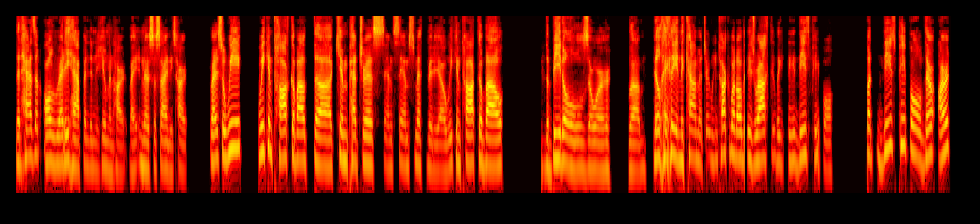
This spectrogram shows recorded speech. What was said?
that hasn't already happened in the human heart, right? In our society's heart, right? So we, we can talk about the Kim Petras and Sam Smith video. We can talk about the Beatles or um, Bill Haley in the Comets. Right? We can talk about all these rock, like, these people, but these people, their art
